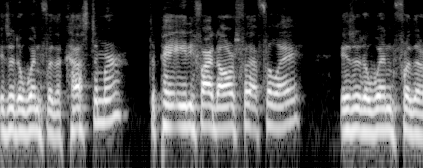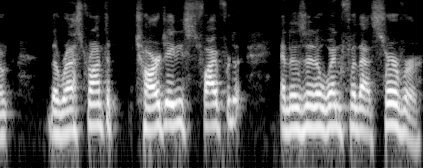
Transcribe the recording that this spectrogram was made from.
Is it a win for the customer to pay $85 for that filet? Is it a win for the the restaurant to charge 85 for it? And is it a win for that server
